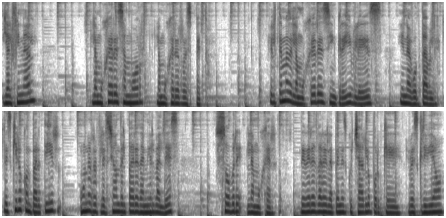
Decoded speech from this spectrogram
Y al final, la mujer es amor, la mujer es respeto. El tema de la mujer es increíble, es inagotable. Les quiero compartir una reflexión del padre Daniel Valdés sobre la mujer. De veras vale la pena escucharlo porque lo escribió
